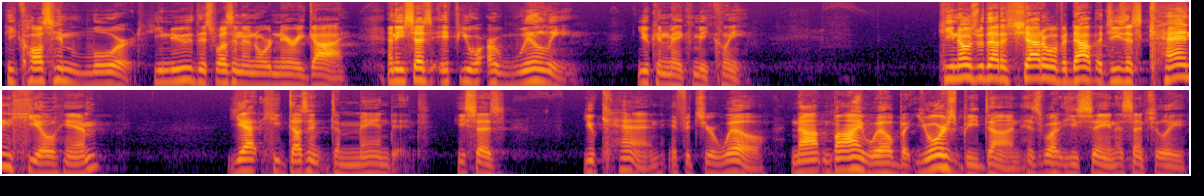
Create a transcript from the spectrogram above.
He calls him Lord. He knew this wasn't an ordinary guy. And he says, If you are willing, you can make me clean. He knows without a shadow of a doubt that Jesus can heal him, yet he doesn't demand it. He says, You can if it's your will. Not my will, but yours be done, is what he's saying essentially.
